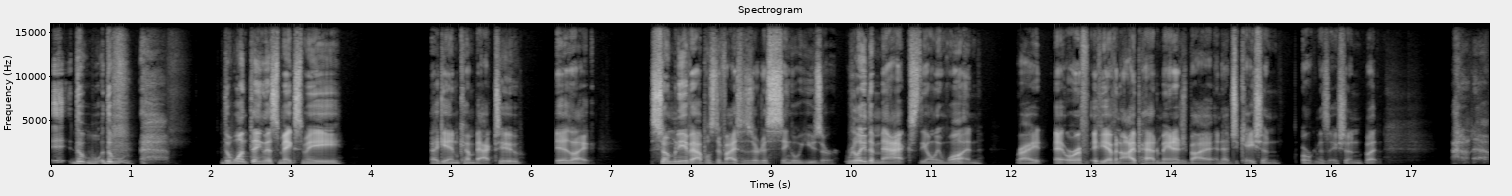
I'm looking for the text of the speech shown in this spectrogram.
It- the the the one thing this makes me again come back to is like so many of Apple's devices are just single user. Really, the Mac's the only one, right? Or if, if you have an iPad managed by an education organization, but I don't know.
